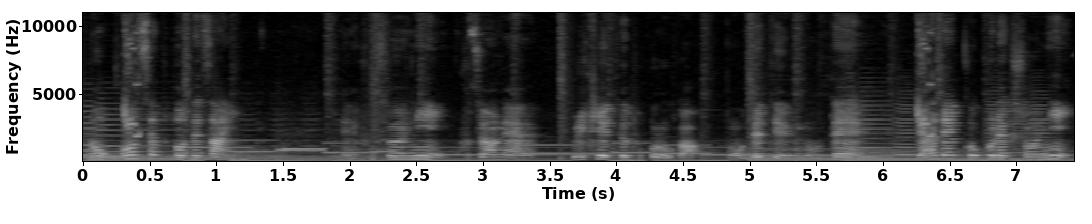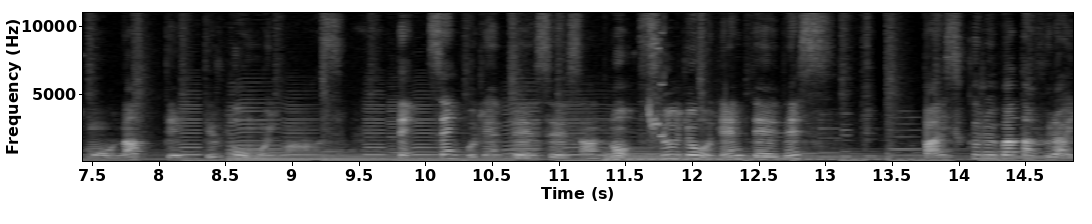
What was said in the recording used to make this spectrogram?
ンのコンセプトデザイン、えー、普通にこちらね売り切れてるところがもう出ているのでヤーデックコレクションにもうなっていってると思います。で1000個限定生産の数量限定です。バイスクルバタフライ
